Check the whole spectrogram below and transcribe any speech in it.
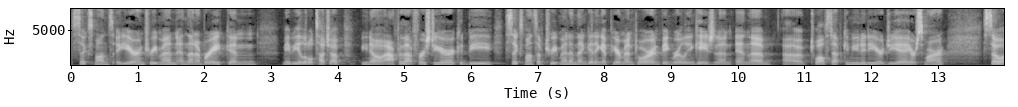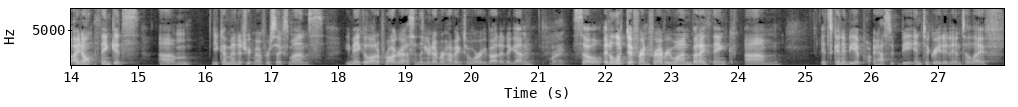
six months, a year in treatment, and then a break, and maybe a little touch up. You know, after that first year, it could be six months of treatment, and then getting a peer mentor and being really engaged in in the twelve step community or GA or SMART. So I don't think it's um, you come into treatment for six months, you make a lot of progress, and then you're never having to worry about it again. Right. So it'll look different for everyone, but I think um, it's going to be a. It has to be integrated into life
